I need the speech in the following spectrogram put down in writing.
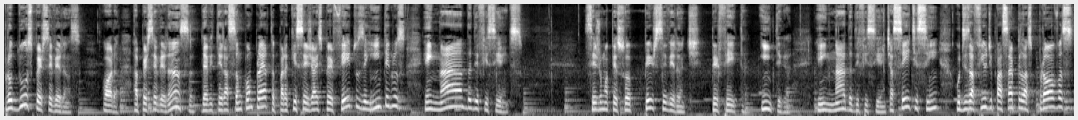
produz perseverança. Ora, a perseverança deve ter ação completa, para que sejais perfeitos e íntegros, em nada deficientes. Seja uma pessoa perseverante, perfeita, íntegra e em nada deficiente. Aceite sim o desafio de passar pelas provas,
